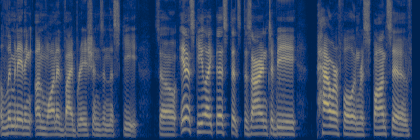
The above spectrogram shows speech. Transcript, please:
eliminating unwanted vibrations in the ski. So in a ski like this that's designed to be powerful and responsive,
